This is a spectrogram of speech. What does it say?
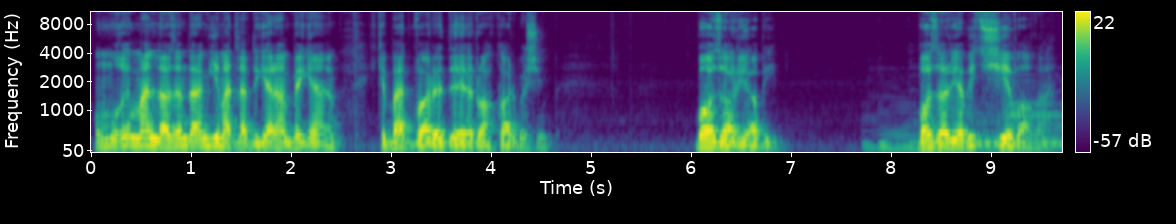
اون موقع من لازم دارم یه مطلب دیگر هم بگم که بعد وارد راهکار بشیم. بازاریابی. بازاریابی چیه واقعا؟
